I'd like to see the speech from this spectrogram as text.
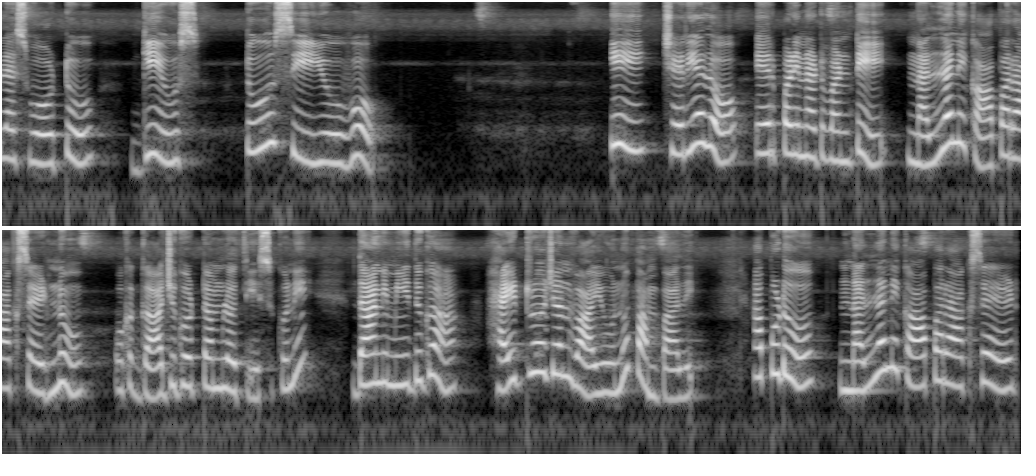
plus O two gives two C U O ఈ చర్యలో ఏర్పడినటువంటి నల్లని కాపర్ ఆక్సైడ్ను ఒక గాజుగొట్టంలో తీసుకుని దాని మీదుగా హైడ్రోజన్ వాయువును పంపాలి. అప్పుడు నల్లని కాపర్ ఆక్సైడ్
